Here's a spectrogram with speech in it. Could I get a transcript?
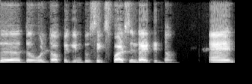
the the whole topic into six parts and write it down. And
